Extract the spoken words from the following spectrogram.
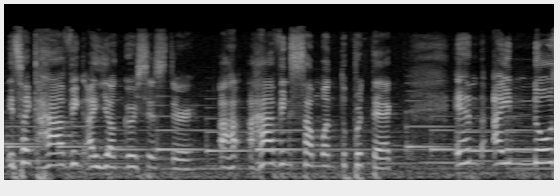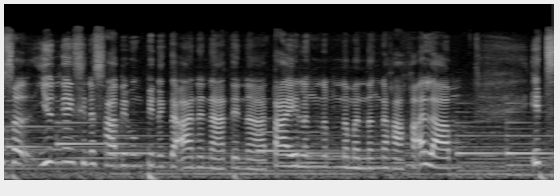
it's like having a younger sister, uh, having someone to protect. And I know, sa, yun nga yung sinasabi mong pinagdaanan natin na tayo lang nam- naman nang nakakaalam. It's,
